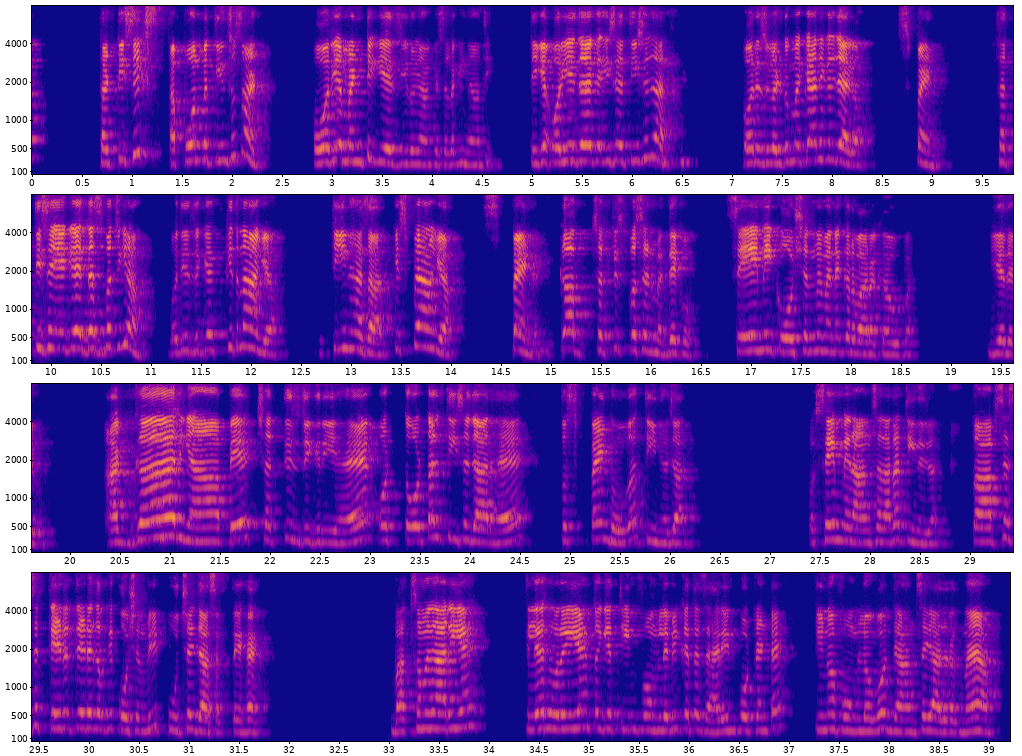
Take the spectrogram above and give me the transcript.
थर्टी सिक्स अपॉन में तीन सौ साठ। और ये मल्टी ये ज़ीरो यहाँ कैसे लगी? यहाँ थी। ठीक है? और ये जाएगा इसे तीस हज़ार। और इस टू में क्या निकल जाएगा? स्पेंड छत्तीस से ये गया, दस बच गया। और ये कितना आ गया? तीन हज़ार। किस पे आ गया? स्पेंड कब? छत्तीस परसेंट में। देखो सेम ही क्वेश्चन में मैंने करवा रखा है ऊपर। ये देखो, अगर यहाँ पे छत्तीस डिग्री है और टोटल तीस हज़ार है तो स्पेंड होगा तीन हज़ार। और सेम मेरा आंसर आ रहा है तीन हज़ार। तो आपसे ऐसे टेढ़े टेढ़े करके क्वेश्चन भी पूछे जा सकते हैं। बात समझ आ रही है? क्लियर हो रही है? तो ये तीन फॉर्मूले भी कहते हैं इंपॉर्टेंट है। तीनों फॉर्मूलों को ध्यान से याद रखना है आप।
